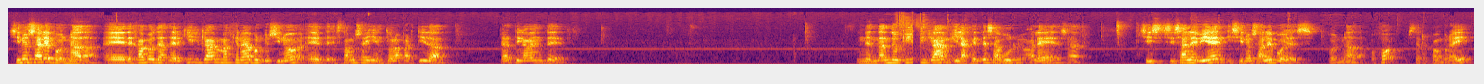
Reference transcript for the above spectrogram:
Si no sale, pues nada eh, Dejamos de hacer killcam, más que nada, porque si no eh, Estamos ahí en toda la partida Prácticamente Intentando killcam y la gente se aburre, ¿vale? O sea, si, sale bien y si no sale, pues pues nada. Ojo, este respawn por ahí.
